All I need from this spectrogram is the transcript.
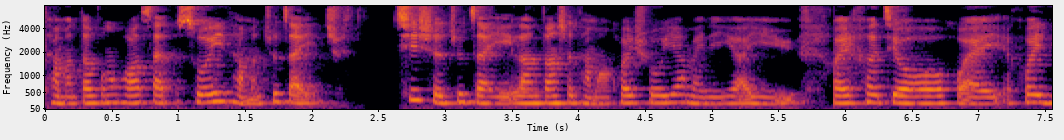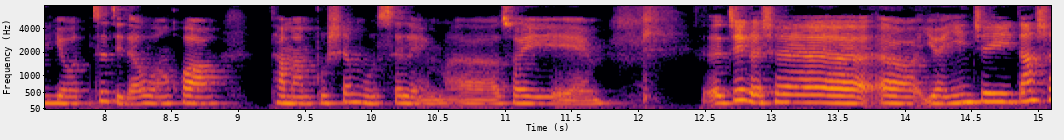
他们的文化，在所以他们住在。其实住在伊朗，当时他们会说亚美尼亚语，会喝酒，会会有自己的文化。他们不是穆斯林，呃，所以，呃，这个是呃原因之一。但是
